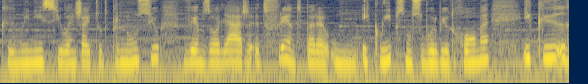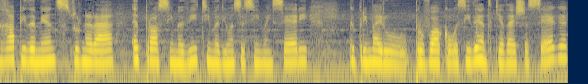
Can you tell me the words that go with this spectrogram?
que no início, em jeito de prenúncio, vemos olhar de frente para um eclipse num subúrbio de Roma e que rapidamente se tornará a próxima vítima de um assassino em série que primeiro provoca o acidente que a deixa cega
